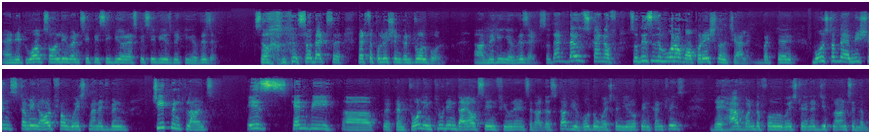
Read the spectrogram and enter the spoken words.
and it works only when cpcb or spcb is making a visit. So so that's a, that's a pollution control board uh, making a visit. So that those kind of so this is a more of operational challenge. But uh, most of the emissions coming out from waste management treatment plants is can be uh, controlled, including dioxin, furans, and other stuff. You go to Western European countries, they have wonderful waste to energy plants. In the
